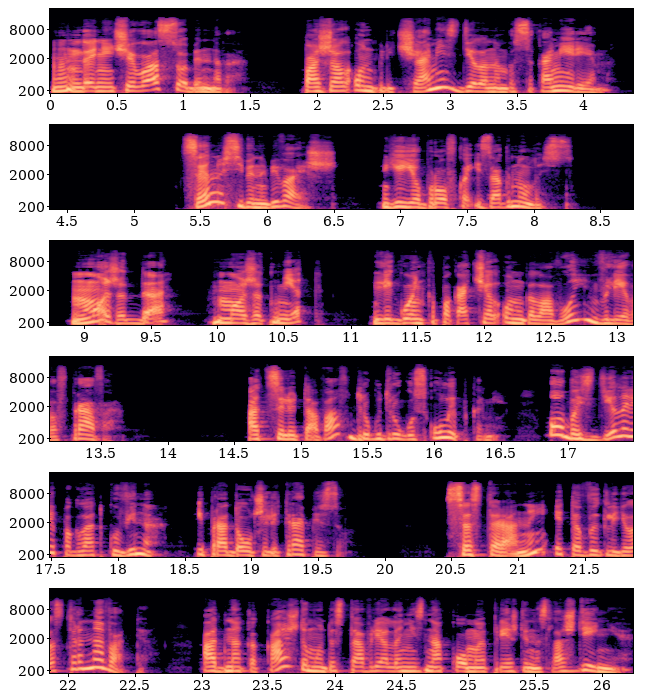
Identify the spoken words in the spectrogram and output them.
«Да ничего особенного», Пожал он плечами, сделанным высокомерием. «Цену себе набиваешь?» Ее бровка изогнулась. «Может, да, может, нет», — легонько покачал он головой влево-вправо. Отсалютовав друг другу с улыбками, оба сделали по глотку вина и продолжили трапезу. Со стороны это выглядело странновато, однако каждому доставляло незнакомое прежде наслаждение.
